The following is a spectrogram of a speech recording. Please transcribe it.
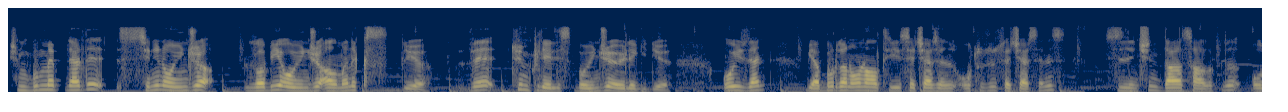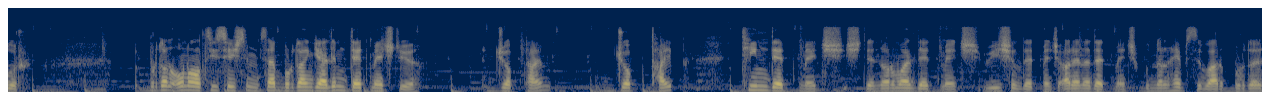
Şimdi bu maplerde senin oyuncu lobiye oyuncu almanı kısıtlıyor ve tüm playlist boyunca öyle gidiyor. O yüzden ya buradan 16'yı seçerseniz, 30'u seçerseniz sizin için daha sağlıklı olur. Buradan 16'yı seçtim mesela buradan geldim deathmatch diyor. Job time, job type, team deathmatch, işte normal deathmatch, visual deathmatch, arena deathmatch bunların hepsi var. Burada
